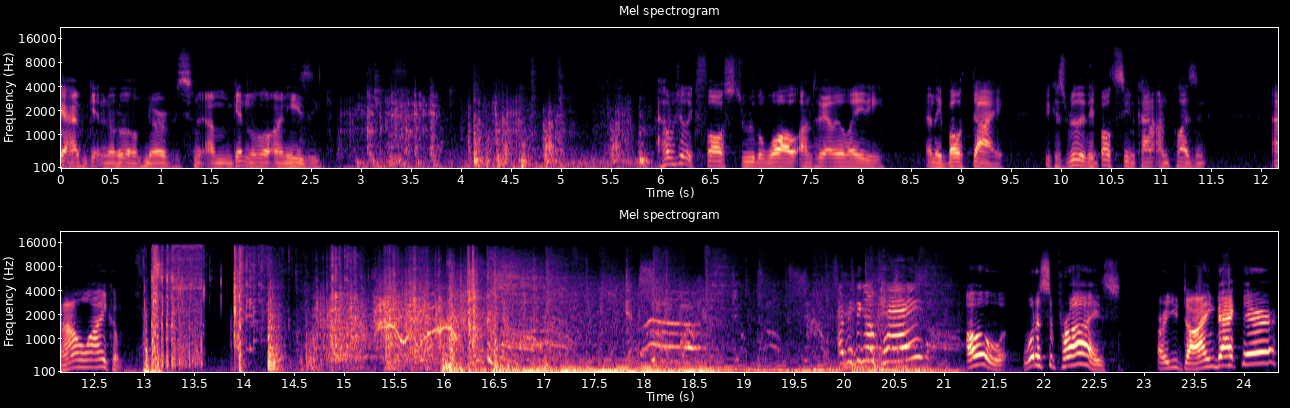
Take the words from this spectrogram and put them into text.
I'm getting a little nervous. I'm getting a little uneasy. I hope she like falls through the wall onto the other lady, and they both die, because really they both seem kind of unpleasant, and I don't like them. Oh, what a surprise! Are you dying back there?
